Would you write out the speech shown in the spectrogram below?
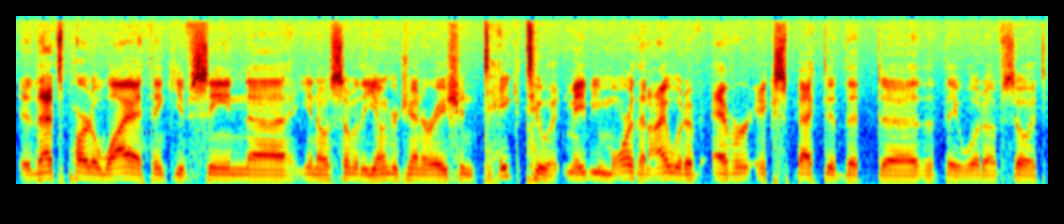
that's part of why I think you've seen uh, you know some of the younger generation take to it maybe more than I would have ever expected that uh, that they would have. So it's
